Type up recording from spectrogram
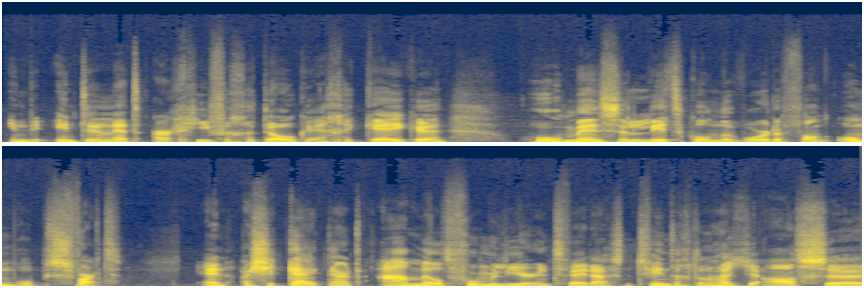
in de internetarchieven gedoken en gekeken hoe mensen lid konden worden van Omroep Zwart. En als je kijkt naar het aanmeldformulier in 2020, dan had je als uh,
